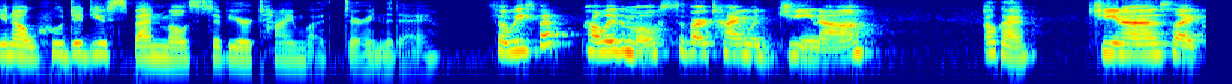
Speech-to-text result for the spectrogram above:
you know, who did you spend most of your time with during the day? So we spent probably the most of our time with Gina. Okay. Gina is like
